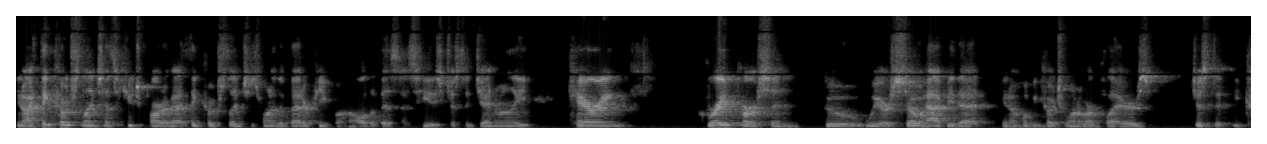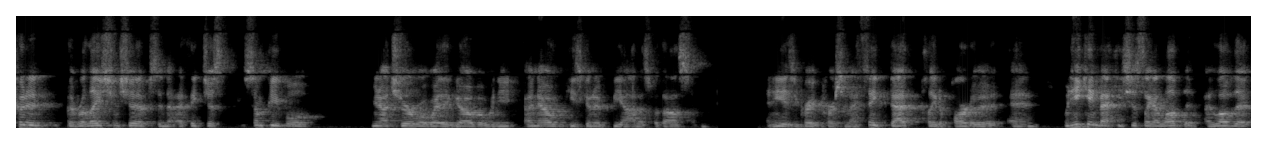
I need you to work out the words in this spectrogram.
you know, I think Coach Lynch has a huge part of it. I think Coach Lynch is one of the better people in all the business. He is just a genuinely caring, great person who we are so happy that you know he'll be coaching one of our players. Just he couldn't the relationships, and I think just some people you're not sure what way they go, but when you I know he's going to be honest with us, and, and he is a great person. I think that played a part of it. And when he came back, he's just like I loved it. I loved that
